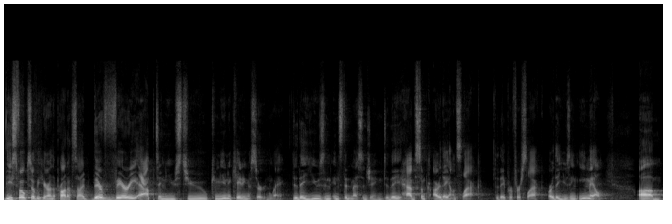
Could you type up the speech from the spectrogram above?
these folks over here on the product side, they're very apt and used to communicating a certain way. Do they use an instant messaging? Do they have some, are they on Slack? Do they prefer Slack? Are they using email? Um,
